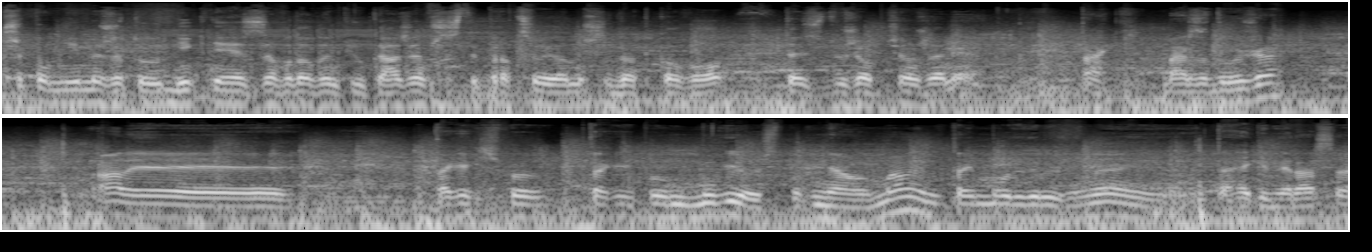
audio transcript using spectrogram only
Przypomnijmy, że tu nikt nie jest zawodowym piłkarzem, wszyscy pracują jeszcze dodatkowo. To jest duże obciążenie? Tak, bardzo dużo, ale tak jak, tak jak mówiłeś, wspomniałem, mamy tutaj młode drużyny i ta generacja,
